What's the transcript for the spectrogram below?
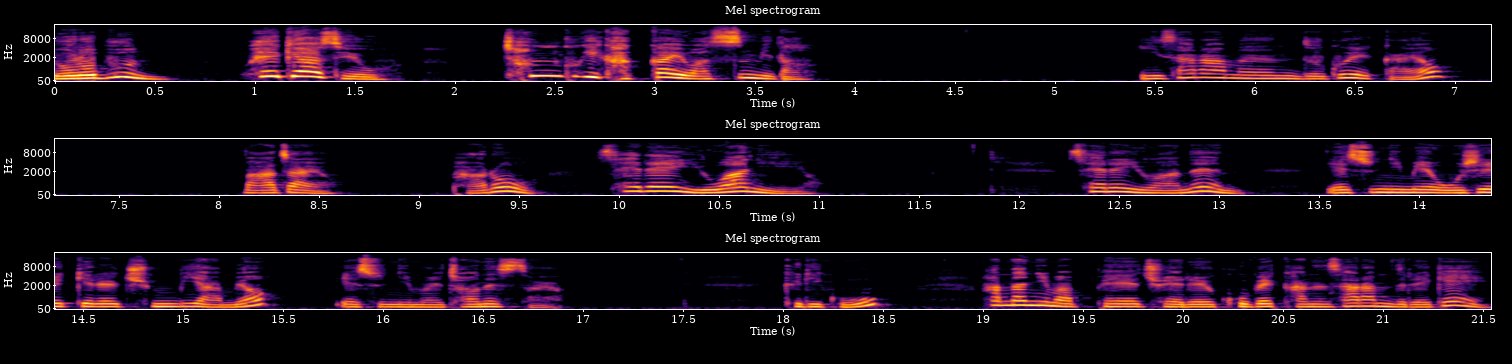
여러분, 회개하세요. 천국이 가까이 왔습니다. 이 사람은 누구일까요? 맞아요. 바로 세례 요한이에요. 세례 요한은 예수님의 오실 길을 준비하며 예수님을 전했어요. 그리고 하나님 앞에 죄를 고백하는 사람들에게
